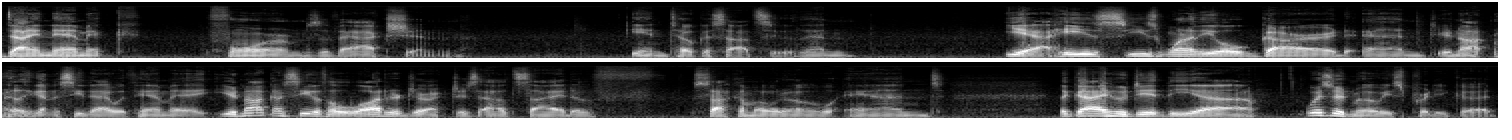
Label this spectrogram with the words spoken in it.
dynamic forms of action in Tokusatsu, then yeah, he's he's one of the old guard, and you're not really going to see that with him. Eh, you're not going to see it with a lot of directors outside of Sakamoto and the guy who did the uh, Wizard movies. Pretty good.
